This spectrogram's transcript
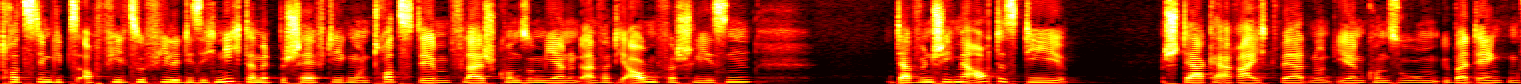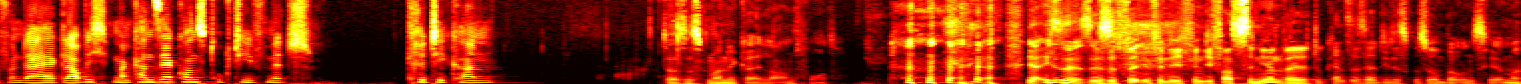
Trotzdem gibt es auch viel zu viele, die sich nicht damit beschäftigen und trotzdem Fleisch konsumieren und einfach die Augen verschließen. Da wünsche ich mir auch, dass die stärker erreicht werden und ihren Konsum überdenken. Von daher glaube ich, man kann sehr konstruktiv mit Kritikern. Das ist mal eine geile Antwort. ja, ist es. es Finde ich, find ich faszinierend, weil du kennst es ja, die Diskussion bei uns hier immer,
